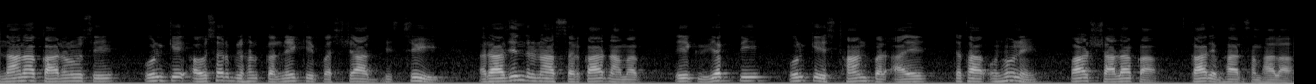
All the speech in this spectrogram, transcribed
नाना कारणों से उनके अवसर ग्रहण करने के पश्चात श्री राजेंद्र नाथ सरकार नामक एक व्यक्ति उनके स्थान पर आए तथा उन्होंने पाठशाला का कार्यभार संभाला।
